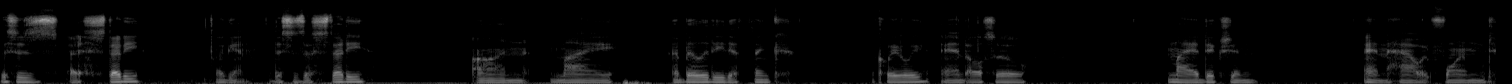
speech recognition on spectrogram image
this is a study. Again, this is a study on my ability to think clearly and also my addiction and how it formed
